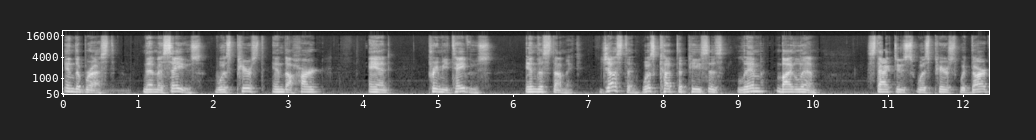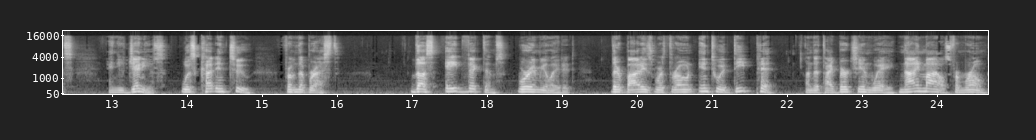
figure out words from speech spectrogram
in the breast. Nemesius was pierced in the heart, and Primitivus in the stomach. Justin was cut to pieces limb by limb. Stacteus was pierced with darts, and Eugenius was cut in two from the breast. Thus, eight victims were immolated. Their bodies were thrown into a deep pit on the Tiburtian Way, nine miles from Rome,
